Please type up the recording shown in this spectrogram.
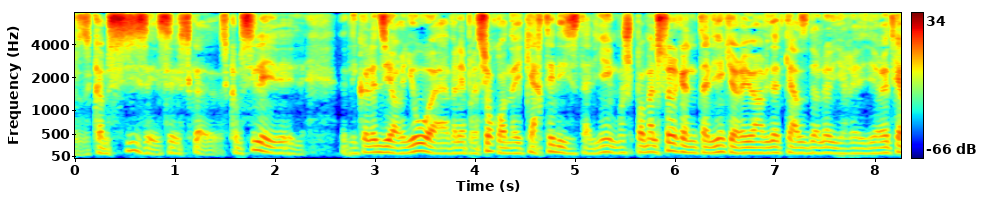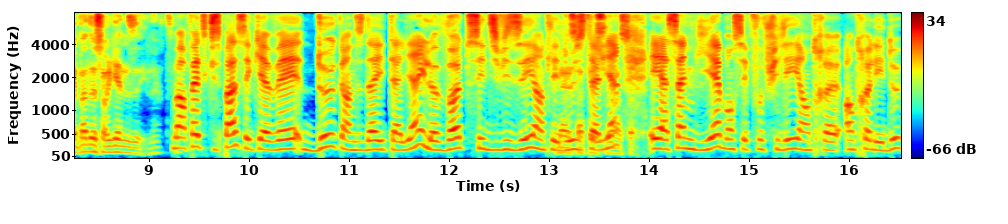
c'est comme si, c'est comme si les, les- Nicolas Diorio avait l'impression qu'on a écarté les Italiens. Moi, je suis pas mal sûr qu'un Italien qui aurait eu envie d'être candidat là, il aurait, il aurait été capable de s'organiser. Ben, en fait, ce qui se passe, c'est qu'il y avait deux candidats italiens et le vote s'est divisé entre les Ben, deux Italiens. Et Hassan Guillet, bon, s'est faufilé entre, entre les deux.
